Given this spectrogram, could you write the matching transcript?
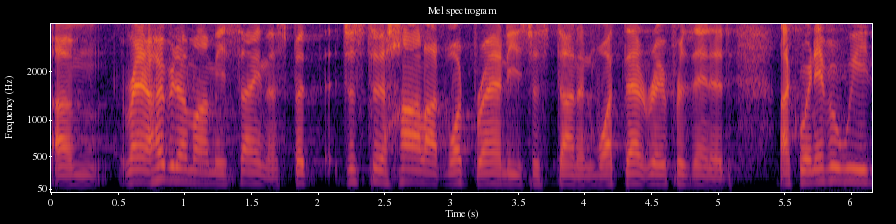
Um, Randy, I hope you don't mind me saying this, but just to highlight what Brandy's just done and what that represented. Like whenever we,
